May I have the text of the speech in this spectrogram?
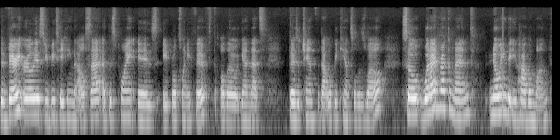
the very earliest you'd be taking the lsat at this point is april 25th although again that's there's a chance that that will be canceled as well. So what i'd recommend knowing that you have a month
